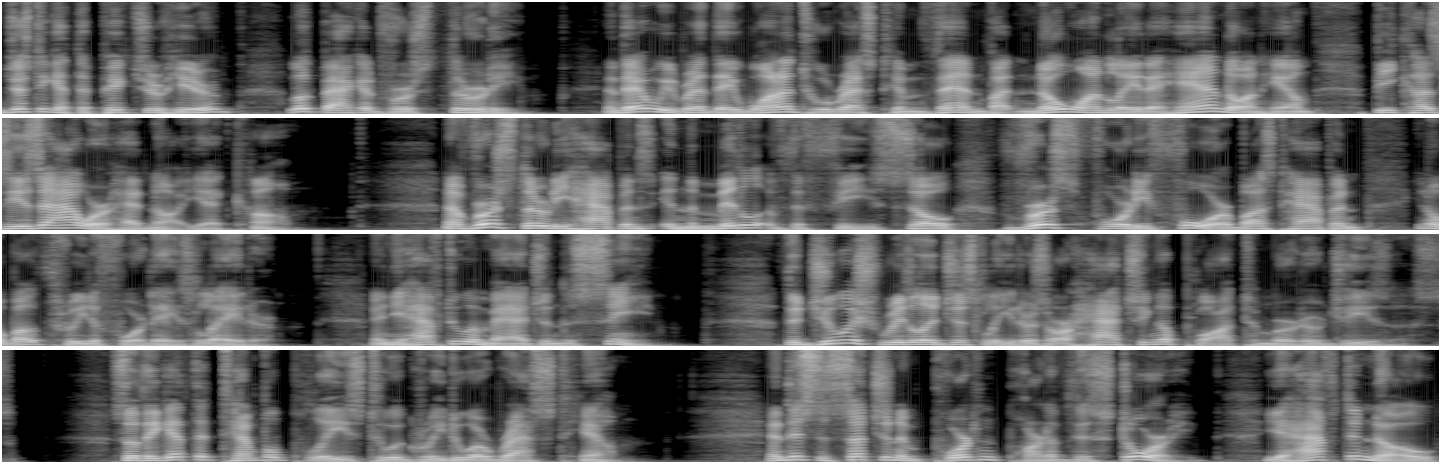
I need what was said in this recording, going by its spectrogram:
Just to get the picture here, look back at verse 30. And there we read they wanted to arrest him then, but no one laid a hand on him because his hour had not yet come. Now, verse 30 happens in the middle of the feast, so verse 44 must happen, you know, about three to four days later. And you have to imagine the scene. The Jewish religious leaders are hatching a plot to murder Jesus. So they get the temple police to agree to arrest him. And this is such an important part of this story. You have to know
